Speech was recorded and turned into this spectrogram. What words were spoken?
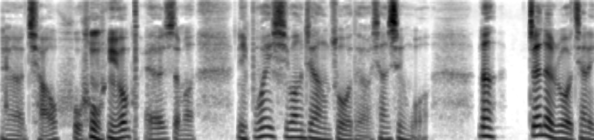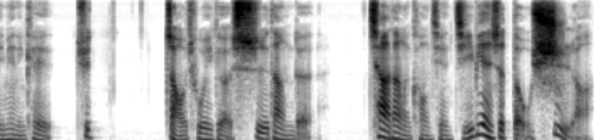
呃巧虎，又摆了什么？你不会希望这样做的，相信我。那真的，如果家里面你可以。找出一个适当的、恰当的空间，即便是斗室啊，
